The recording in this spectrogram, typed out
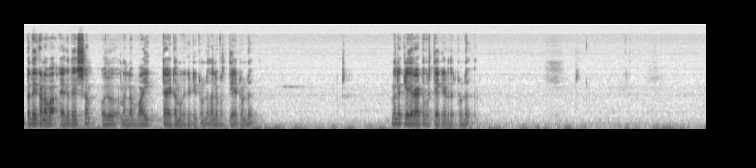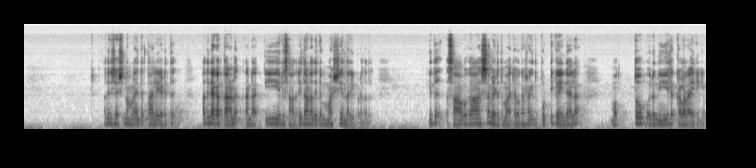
ഇപ്പം ഇതേ കണവ ഏകദേശം ഒരു നല്ല വൈറ്റ് ആയിട്ട് നമുക്ക് കിട്ടിയിട്ടുണ്ട് നല്ല വൃത്തിയായിട്ടുണ്ട്. നല്ല ക്ലിയർ ആയിട്ട് വൃത്തിയാക്കി എടുത്തിട്ടുണ്ട്. അതിനുശേഷം നമ്മൾ അതിന്റെ തലയെടുത്ത് അതിനകത്താണ് വേണ്ട ഈ ഒരു സാധനം ഇതാണ് അതിന്റെ മഷി എന്നറിയപ്പെടുന്നത്. ഇത് സാവകാശം എടുത്ത് മാറ്റാം. കാരണം ഇത് പൊട്ടിക്കഴിഞ്ഞാൽ മൊത്തവും ഒരു നീല കളറായിരിക്കും.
